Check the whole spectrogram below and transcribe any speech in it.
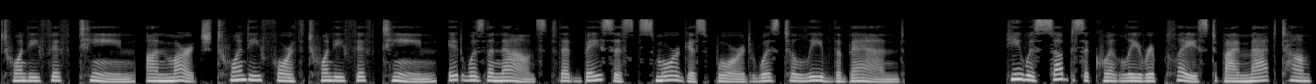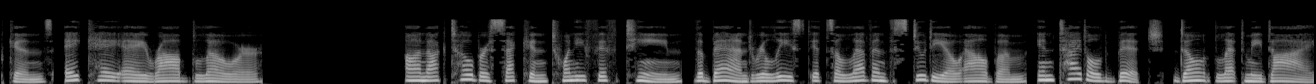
2015. On March 24, 2015, it was announced that bassist Smorgasbord was to leave the band. He was subsequently replaced by Matt Tompkins, aka Rob Lower. On October 2, 2015, the band released its 11th studio album, entitled Bitch, Don't Let Me Die.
